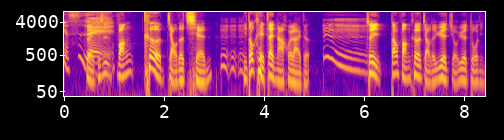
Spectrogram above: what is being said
也是。对，就是房客缴的钱，嗯嗯嗯，你都可以再拿回来的。嗯，所以。当房客缴的越久越多，你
